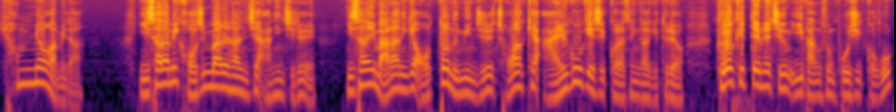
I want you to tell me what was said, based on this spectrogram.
현명합니다. 이 사람이 거짓말을 하는지 아닌지를 이 사람이 말하는 게 어떤 의미인지를 정확히 알고 계실 거라 생각이 들어요. 그렇기 때문에 지금 이 방송 보실 거고,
